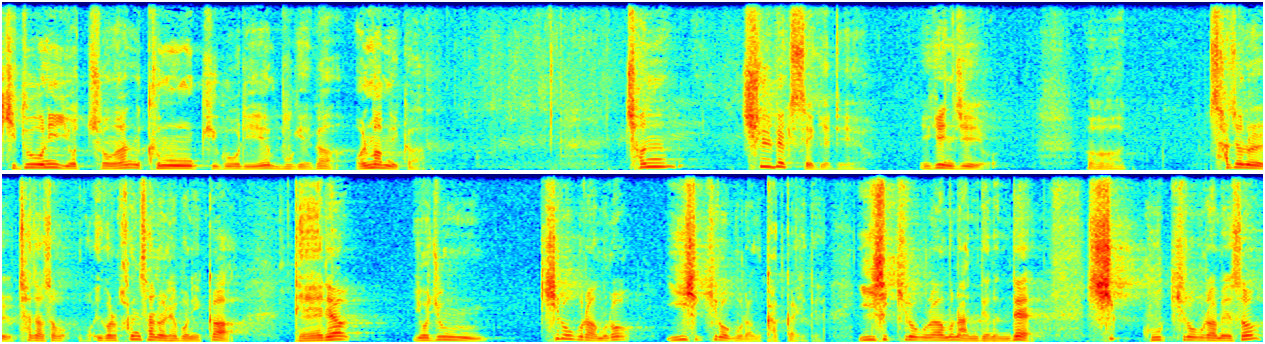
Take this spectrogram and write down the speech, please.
기드온이 요청한 금 귀고리의 무게가 얼마입니까? 1700세겔이에요. 이게 이제 어, 사전을 찾아서 이걸 환산을 해보니까 대략 요즘 킬로그램으로 20kg 가까이 돼요. 20kg은 안 되는데 19kg에서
